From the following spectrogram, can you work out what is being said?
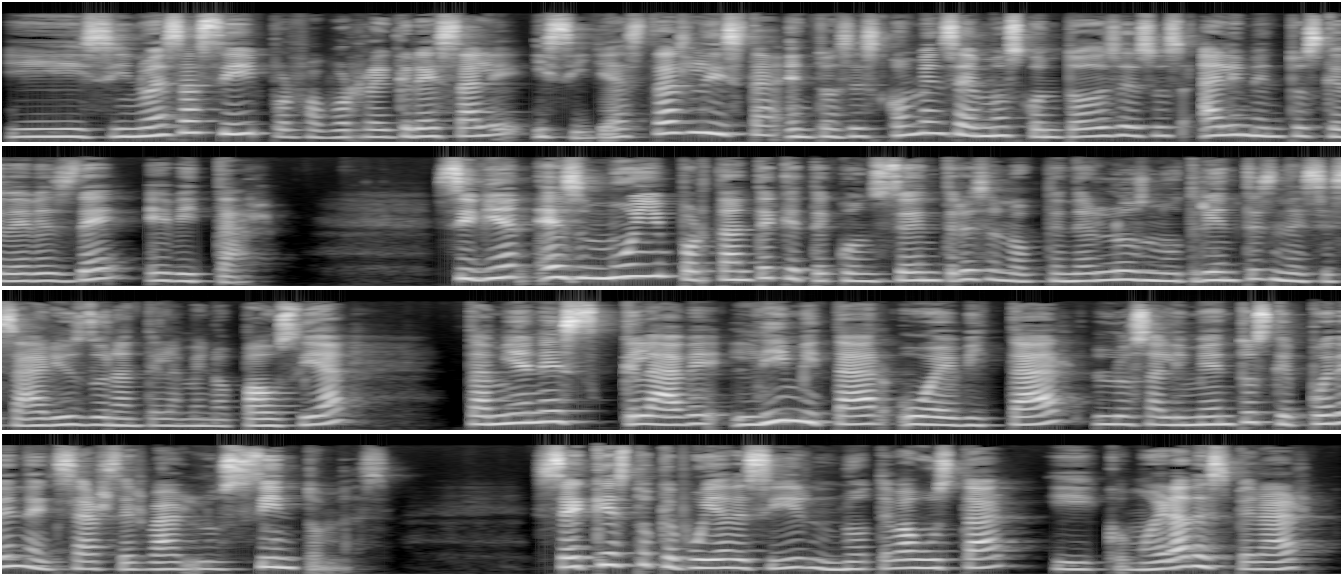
y si no es así, por favor regrésale y si ya estás lista, entonces comencemos con todos esos alimentos que debes de evitar. Si bien es muy importante que te concentres en obtener los nutrientes necesarios durante la menopausia, también es clave limitar o evitar los alimentos que pueden exacerbar los síntomas. Sé que esto que voy a decir no te va a gustar y como era de esperar,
